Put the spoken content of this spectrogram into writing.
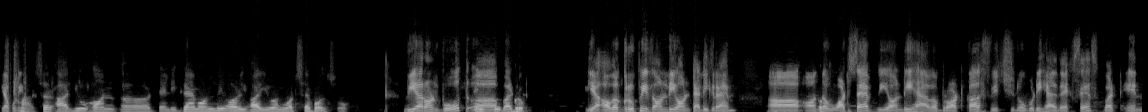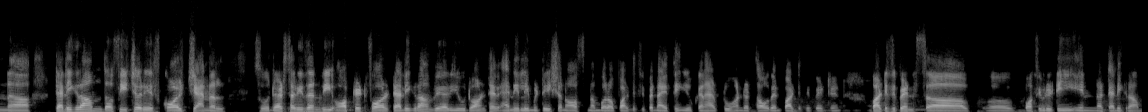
Yeah, Puneet. uh, sir, are you on uh, Telegram only or are you on WhatsApp also? We are on both, uh, but group? yeah, our group is only on Telegram. Uh, on the Okay. WhatsApp, we only have a broadcast which nobody has access. But in uh, Telegram, the feature is called channel. So that's the reason we opted for Telegram, where you don't have any limitation of number of participants. I think you can have 200,000 participant participants uh, uh, possibility in uh, Telegram.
